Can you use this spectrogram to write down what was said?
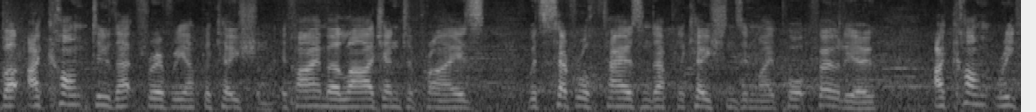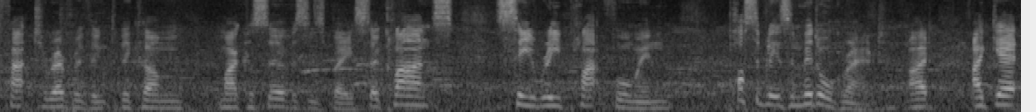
but I can't do that for every application. If I'm a large enterprise with several thousand applications in my portfolio, I can't refactor everything to become microservices based. So clients see replatforming possibly as a middle ground. Right? I get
